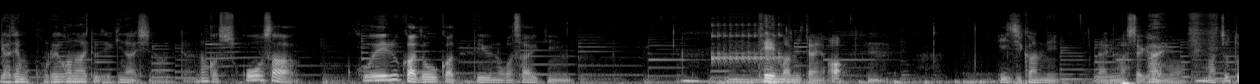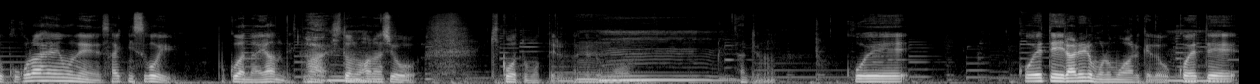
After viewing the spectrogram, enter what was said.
いやでもこれがないとできないしなみたいななんかそこをさ超えるかどうかっていうのが最近テーマみたいなあうん。いい時間になりましたけども、はい。まあ、ちょっとここら辺をね最近すごい僕は悩んでて、はい。人の話を聞こうと思ってるんだけどうも、うん。なんていうの？超え超えていられるものもあるけど、うん。超えて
